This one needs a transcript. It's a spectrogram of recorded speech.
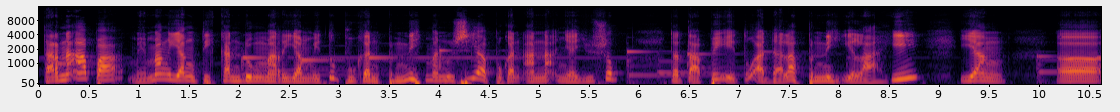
karena apa? Memang yang dikandung Maryam itu bukan benih manusia, bukan anaknya Yusuf, tetapi itu adalah benih ilahi yang eh,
